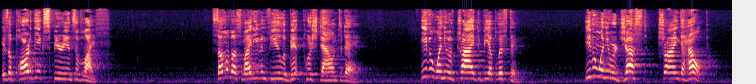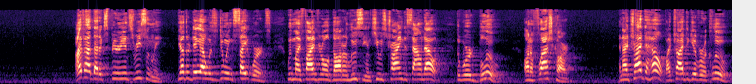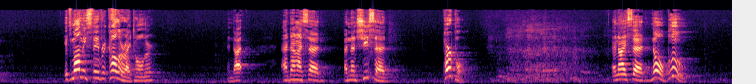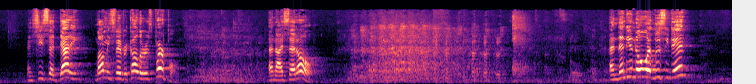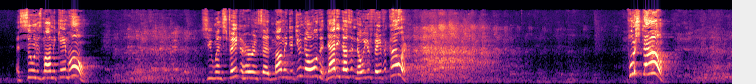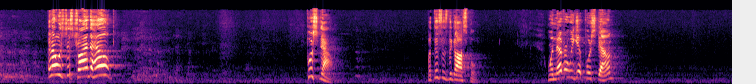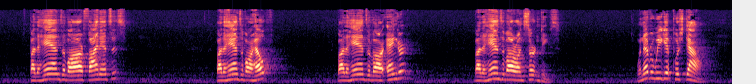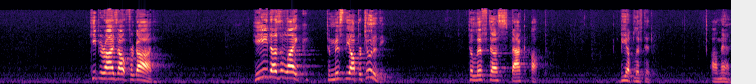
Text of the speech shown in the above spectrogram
is a part of the experience of life. Some of us might even feel a bit pushed down today, even when you have tried to be uplifting, even when you were just trying to help. I've had that experience recently. The other day, I was doing sight words with my five year old daughter, Lucy, and she was trying to sound out the word blue on a flashcard. And I tried to help, I tried to give her a clue. It's mommy's favorite color, I told her. And I and then I said, and then she said, purple. and I said, no, blue. And she said, Daddy, mommy's favorite color is purple. and I said, oh. and then do you know what Lucy did? As soon as mommy came home, she went straight to her and said, Mommy, did you know that daddy doesn't know your favorite color? Push down. And I was just trying to help. Push down. But this is the gospel. Whenever we get pushed down by the hands of our finances, by the hands of our health, by the hands of our anger, by the hands of our uncertainties. Whenever we get pushed down, keep your eyes out for God. He doesn't like to miss the opportunity to lift us back up. Be uplifted. Amen.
